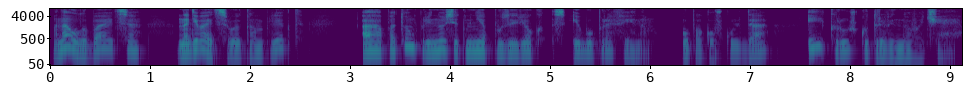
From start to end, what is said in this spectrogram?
Она улыбается, надевает свой комплект, а потом приносит мне пузырек с ибупрофеном, упаковку льда и кружку травяного чая.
